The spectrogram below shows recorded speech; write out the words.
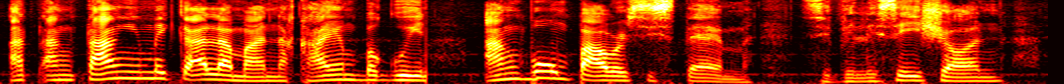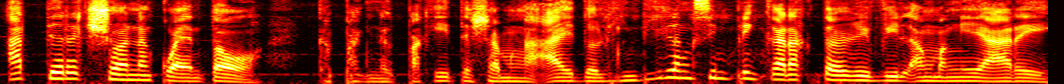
at ang tanging may kaalaman na kayang baguhin ang buong power system, civilization at direksyon ng kwento. Kapag nagpakita siya mga idol, hindi lang simpleng character reveal ang mangyayari,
